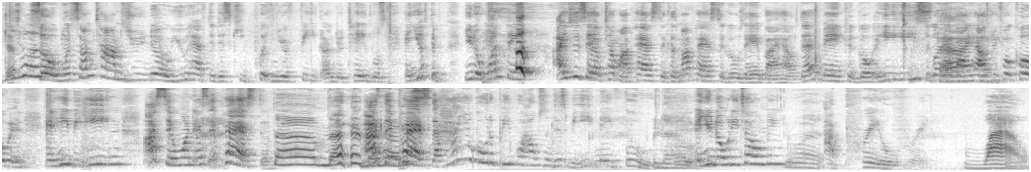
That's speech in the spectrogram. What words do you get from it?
Just one. so when sometimes you know you have to just keep putting your feet under tables, and you have to, you know, one thing I used to say, I'm telling my pastor because my pastor goes to everybody's house. That man could go. He, he used to go to everybody's house before COVID, and, and he be eating. I said one day, I said, Pastor, Stop. Not I said, house. Pastor, how you go to people's house and just be eating their food? No. And you know what he told me? What? I pray over it. Wow.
